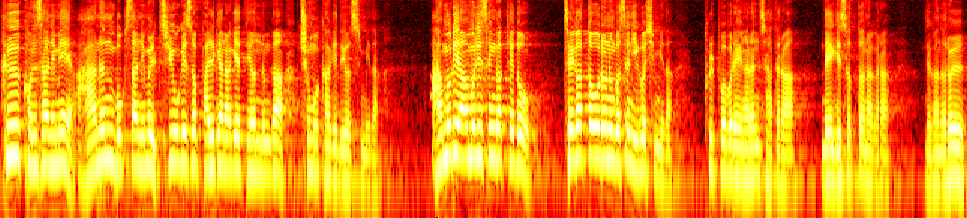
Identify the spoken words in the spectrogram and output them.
그 권사님이 아는 목사님을 지옥에서 발견하게 되었는가 주목하게 되었습니다. 아무리 아무리 생각해도 제가 떠오르는 것은 이것입니다. 불법을 행하는 자들아 내게서 떠나가라. 내가 너를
